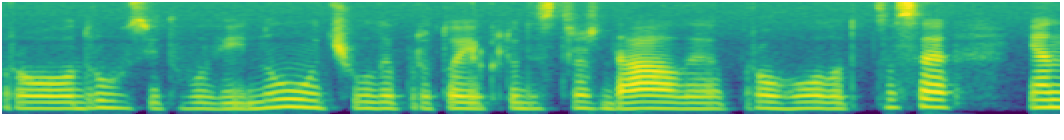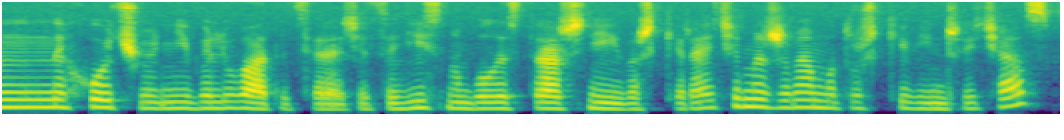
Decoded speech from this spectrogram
про Другу світову війну, чули про те, як люди страждали, про голод. Це все я не хочу нівелювати ці речі. Це дійсно були страшні і важкі речі. Ми живемо трошки в інший час.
